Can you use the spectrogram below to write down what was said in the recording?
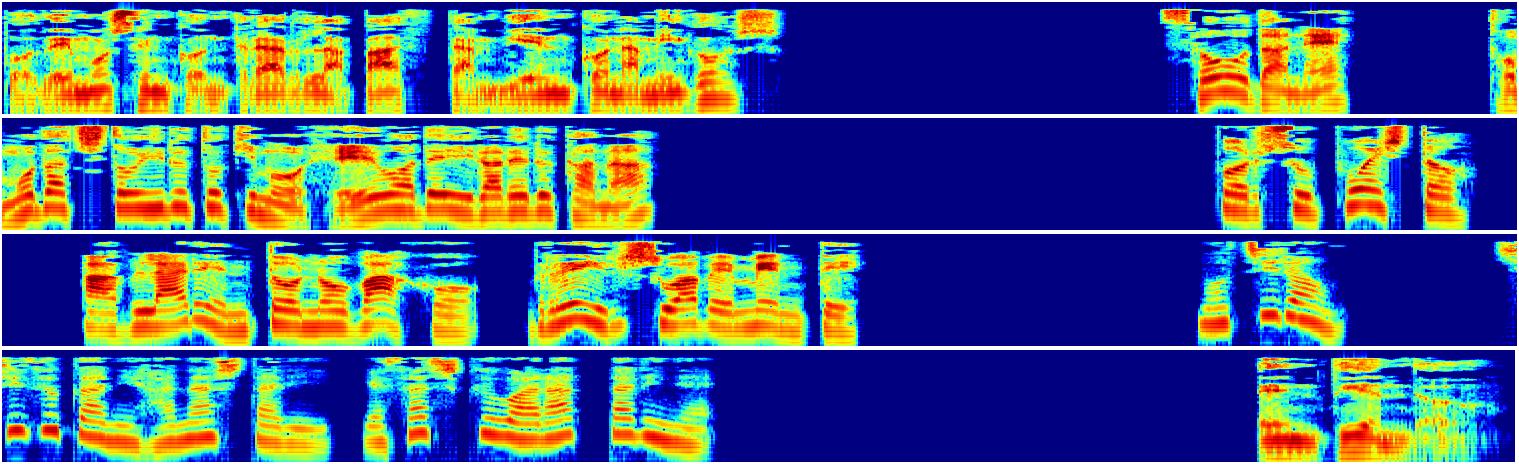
¿Podemos encontrar la paz también con amigos? そうだね。友達といるときも平和でいられるかな Por supuesto. Hablar en tono bajo, reír suavemente. Mochiron, shizuka ni hanashtari, yasashiku ne. Entiendo.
